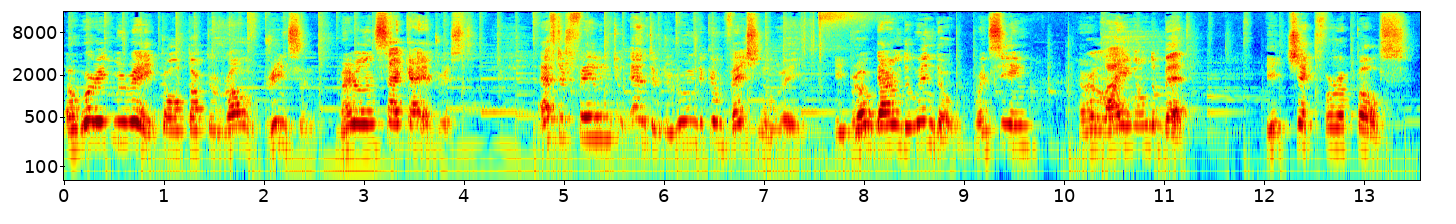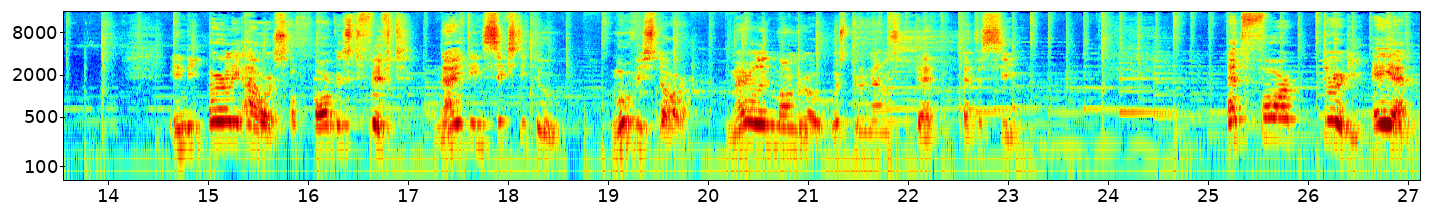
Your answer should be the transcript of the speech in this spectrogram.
a worried Murray called Dr. Ralph Greenson, Marilyn's psychiatrist. After failing to enter the room the conventional way, he broke down the window when seeing her lying on the bed. He checked for a pulse. In the early hours of August 5th, 1962, movie star Marilyn Monroe was pronounced dead at the scene. At 4.30 am,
